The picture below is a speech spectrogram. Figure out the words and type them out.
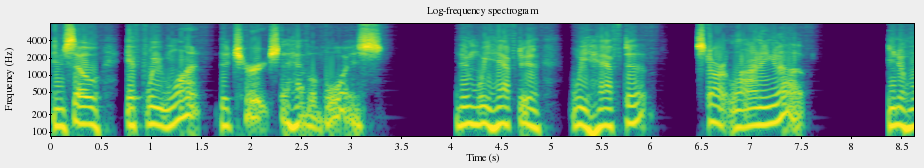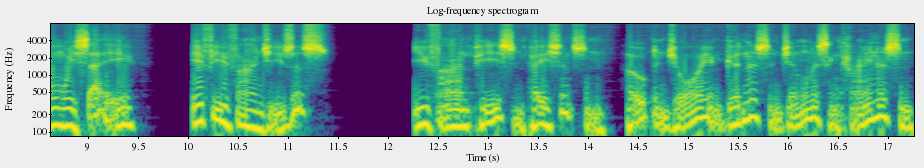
And so if we want the church to have a voice, then we have to we have to start lining up. You know, when we say, if you find Jesus, you find peace and patience and hope and joy and goodness and gentleness and kindness and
